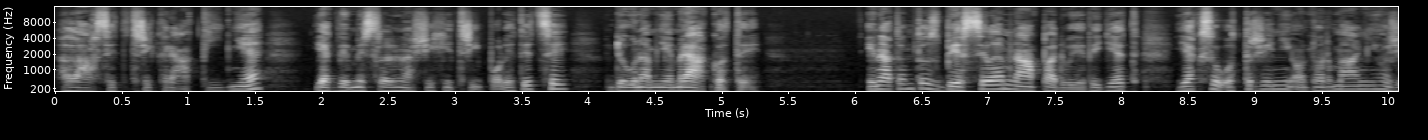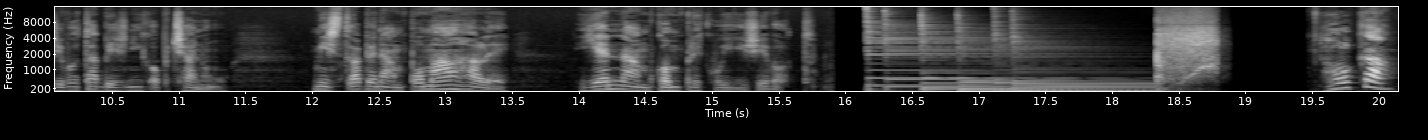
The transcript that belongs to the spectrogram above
hlásit třikrát týdně, jak vymysleli naši chytří politici, jdou na mě mrákoty. I na tomto zběsilém nápadu je vidět, jak jsou odtržení od normálního života běžných občanů. Místo, aby nám pomáhali, jen nám komplikují život. Holka,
